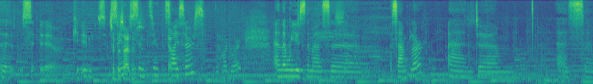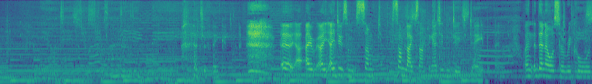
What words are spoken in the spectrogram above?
uh, uh, um, Synthesizers? synth- synthesizers, the hard word, and then we use them as um, a sampler and um, as um, to think. Uh, I, I, I do some, some some live sampling. I didn't do it today, but then and then I also record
